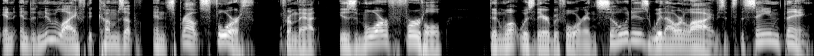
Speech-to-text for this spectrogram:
and, and the new life that comes up and sprouts forth from that is more fertile than what was there before. And so it is with our lives. It's the same thing.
